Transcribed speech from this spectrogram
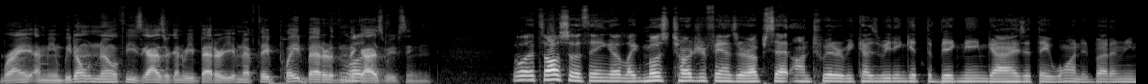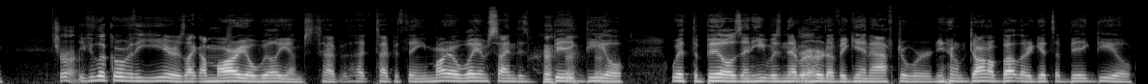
right? I mean, we don't know if these guys are going to be better, even if they played better than well, the guys we've seen. Well, it's also a thing of like most Charger fans are upset on Twitter because we didn't get the big name guys that they wanted. But I mean, sure. If you look over the years, like a Mario Williams type of, type of thing, Mario Williams signed this big deal with the Bills, and he was never yeah. heard of again afterward. You know, Donald Butler gets a big deal,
